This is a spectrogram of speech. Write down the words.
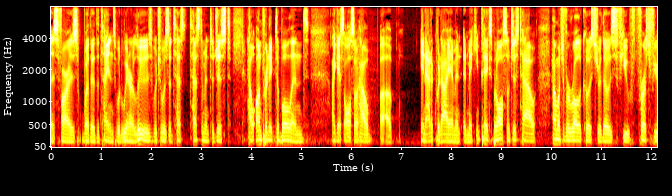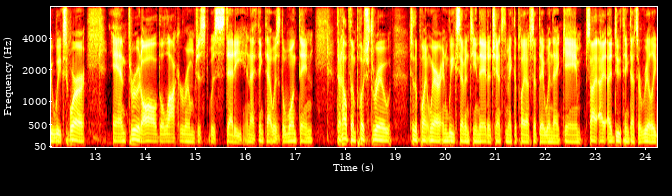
as far as whether the Titans would win or lose, which was a test- testament to just how unpredictable and I guess also how. Uh, inadequate I am at, at, making picks, but also just how how much of a roller coaster those few first few weeks were. And through it all, the locker room just was steady, and I think that was the one thing that helped them push through to the point where in Week 17 they had a chance to make the playoffs if they win that game. So I, I do think that's a really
